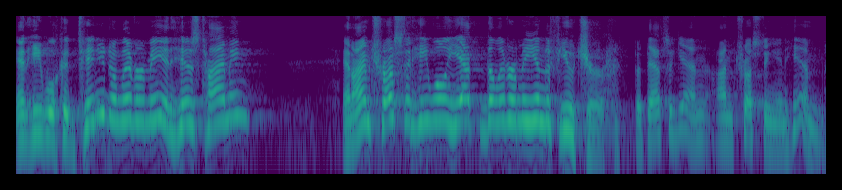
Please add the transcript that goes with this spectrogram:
And He will continue to deliver me in His timing. And I'm trust that He will yet deliver me in the future. But that's again, I'm trusting in Him.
